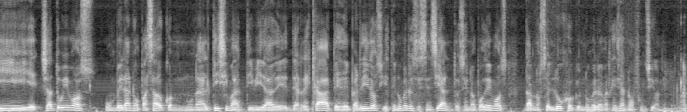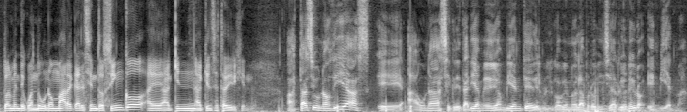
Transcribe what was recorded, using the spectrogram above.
Y ya tuvimos un verano pasado con una altísima actividad de, rescates, de perdidos, y este número es esencial. Entonces no podemos darnos el lujo que un número de emergencias no funcione. Actualmente cuando uno marca el 105, eh, ¿a, quién, ¿a quién se está dirigiendo? Hasta hace unos días eh, a una Secretaría de Medio Ambiente del gobierno de la provincia de Río Negro en Viedma.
